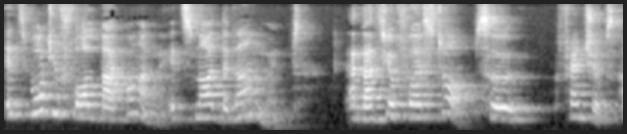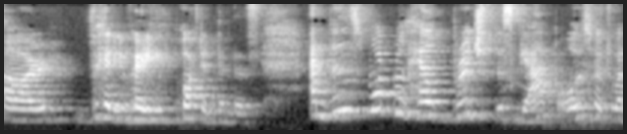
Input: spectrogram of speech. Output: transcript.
It's what you fall back on. It's not the government, and that's your first stop. So friendships are very very important in this and this is what will help bridge this gap also to a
